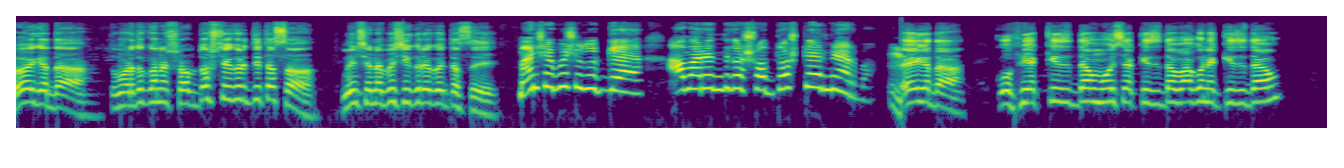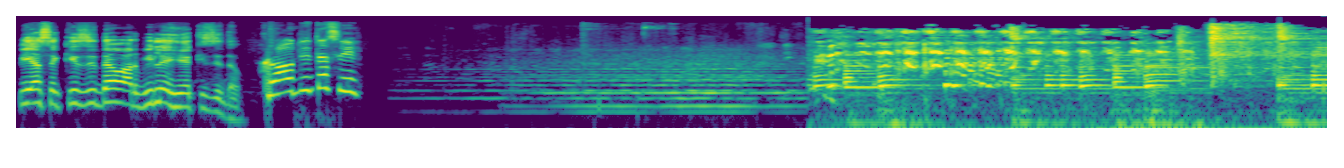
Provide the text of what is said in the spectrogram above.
ওই গেদা তোমার দোকানে সব দশ টাকা করে দিতেছ? না বেশি করে কইতাছে। মানুষের বেশি করে গে আমার এদিকে সব দশ টাকা নিয়ে আসবা। এই গেদা কফি এক কেজি দাও এক কেজি দাও আগুন এক কেজি দাও পেঁয়াজ এক কেজি দাও আর বিলেহি এক কেজি দাও। রাও দিতেছি।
